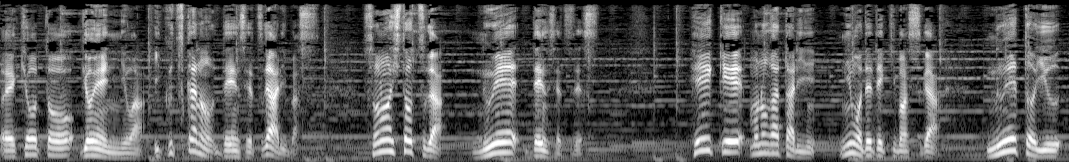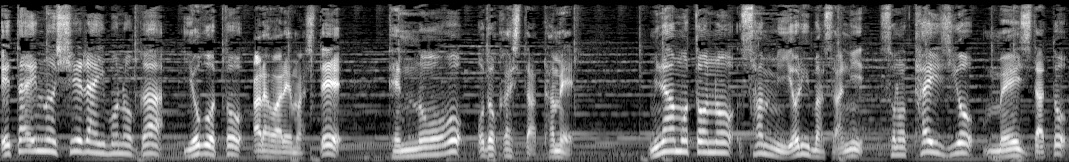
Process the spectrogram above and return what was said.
えー、京都御苑にはいくつかの伝説があります。その一つがヌエ伝説です。平家物語にも出てきますがヌエという得体の知れないものが夜ごと現れまして天皇を脅かしたため源の三味頼政にその退治を命じたと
